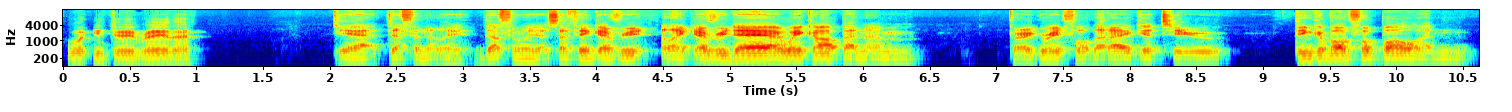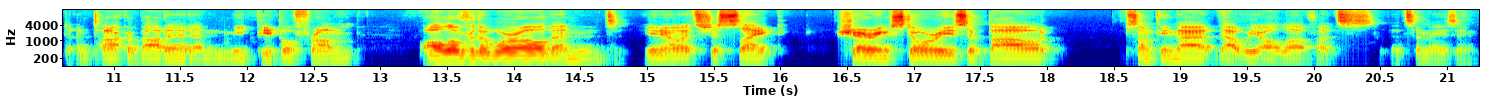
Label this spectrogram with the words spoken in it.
what you do, really. Yeah, definitely. Definitely is. I think every like every day I wake up and I'm very grateful that I get to think about football and and talk about it and meet people from all over the world and you know, it's just like sharing stories about something that that we all love. It's it's amazing.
